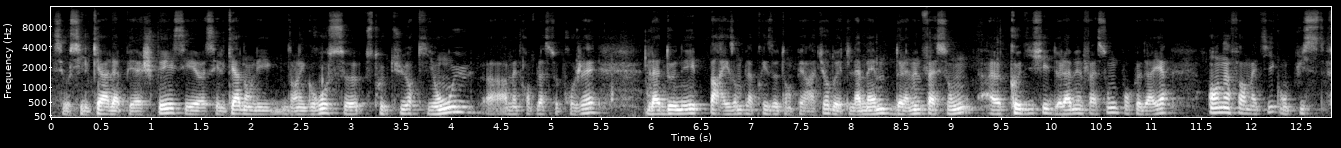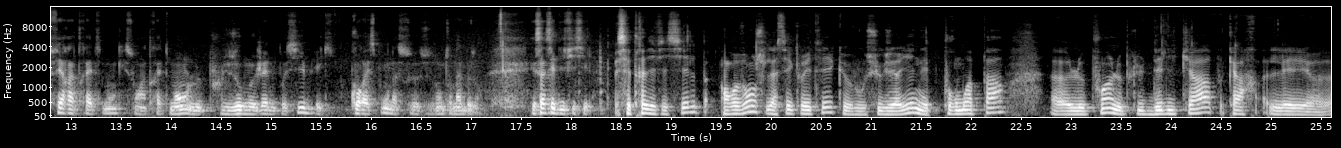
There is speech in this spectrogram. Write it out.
C'est aussi le cas à la PHP, c'est le cas dans les, dans les grosses structures qui ont eu à, mettre en place ce projet. La donnée, par exemple, la prise de température doit être la même, de la même façon, codifiée de la même façon pour que derrière en informatique, on puisse faire un traitement qui soit un traitement le plus homogène possible et qui corresponde à ce, dont on a besoin. Et ça, c'est difficile. C'est très difficile. En revanche, la sécurité que vous suggériez n'est pour moi pas euh, le point le plus délicat, car les euh,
